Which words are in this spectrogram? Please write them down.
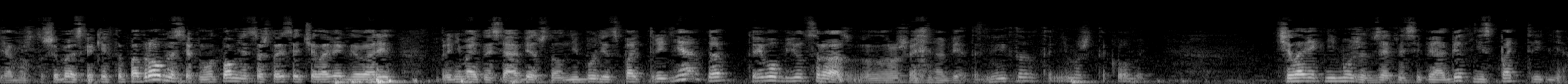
я, может, ошибаюсь в каких-то подробностях, но вот помнится, что если человек говорит, принимает на себя обед, что он не будет спать три дня, да, то его бьют сразу за нарушение обета. Никто это не может такого быть. Человек не может взять на себя обед не спать три дня.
